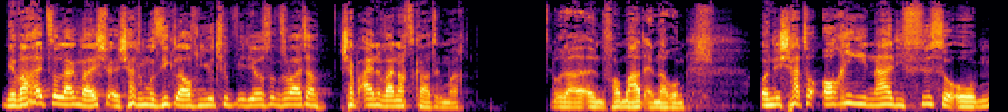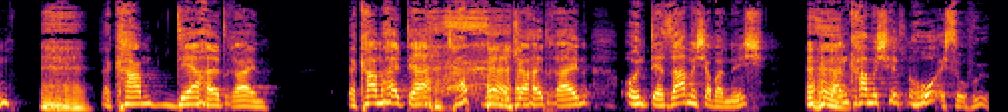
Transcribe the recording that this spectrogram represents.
mir war halt so langweilig, ich hatte Musik laufen, YouTube-Videos und so weiter. Ich habe eine Weihnachtskarte gemacht oder eine Formatänderung. Und ich hatte original die Füße oben. Da kam der halt rein. Da kam halt der Top-Manager halt rein und der sah mich aber nicht. Und dann kam ich hinten hoch. Ich so, hu,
